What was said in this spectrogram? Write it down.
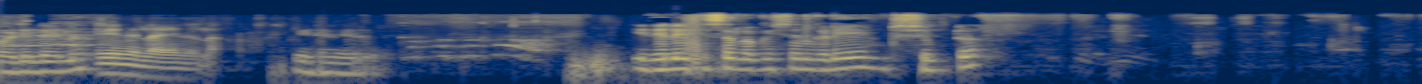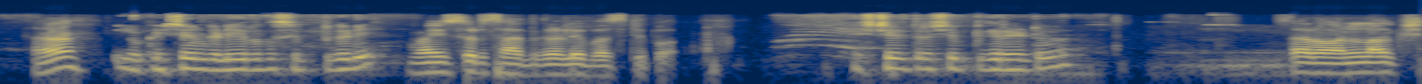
ಬಾಡಿ ಲೈನ್ ಏನಿಲ್ಲ ಏನಿಲ್ಲ. ಇದೆಲ್ಲ ಐತಿ ಸರ್ ಲೊಕೇಶನ್ ಗಡಿ? ಶಿಫ್ಟ್ ಹಾ? ಲೊಕೇಶನ್ ಗಡಿ ಇರೋದು ಶಿಫ್ಟ್ ಗಡಿ? ಮೈಸೂರು ಸಾತ್ಗಳ್ಳಿ ಬಸ್ ಡಿಪೋ ಎಷ್ಟು ಶಿಫ್ಟ್ ಶಿಫ್ಟ್ಗೆ ರೇಟು ಸರ್ ಒಂದ್ ಲಕ್ಷ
